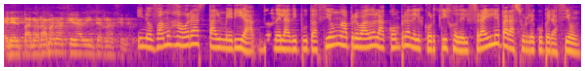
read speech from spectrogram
en el panorama nacional e internacional. Y nos vamos ahora hasta Almería, donde la Diputación ha aprobado la compra del cortijo del fraile para su recuperación.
